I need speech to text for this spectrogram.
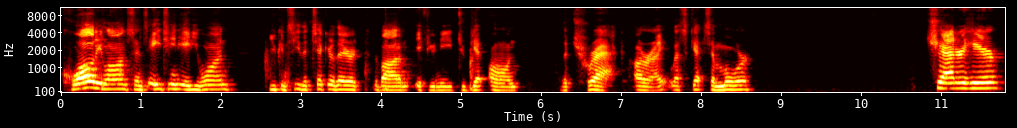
quality lawn since 1881. You can see the ticker there at the bottom if you need to get on the track. All right, let's get some more chatter here.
